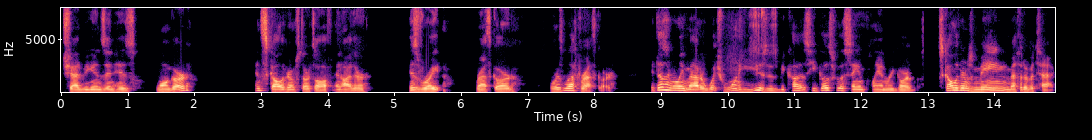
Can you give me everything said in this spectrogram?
Shad begins in his long guard, and Skallagrim starts off in either his right Wrath Guard or his left Wrath Guard. It doesn't really matter which one he uses because he goes for the same plan regardless. Skallagrim's main method of attack,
